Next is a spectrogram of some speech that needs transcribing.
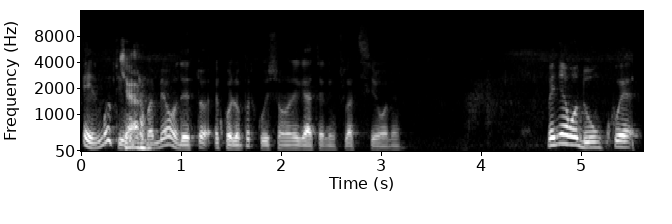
E il motivo, chiaro. come abbiamo detto, è quello per cui sono legati all'inflazione. Veniamo dunque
